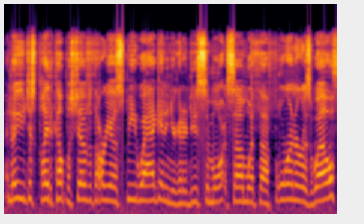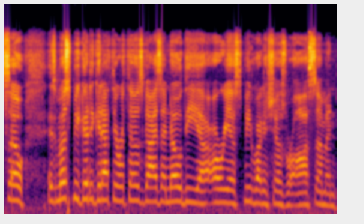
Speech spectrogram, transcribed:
I know you just played a couple shows with REO Speedwagon, and you're going to do some more, some with uh, Foreigner as well. So it must be good to get out there with those guys. I know the uh, REO Speedwagon shows were awesome, and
